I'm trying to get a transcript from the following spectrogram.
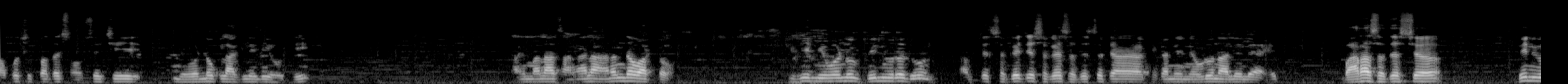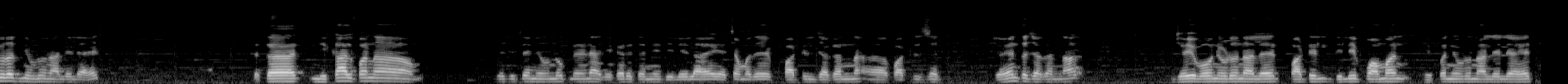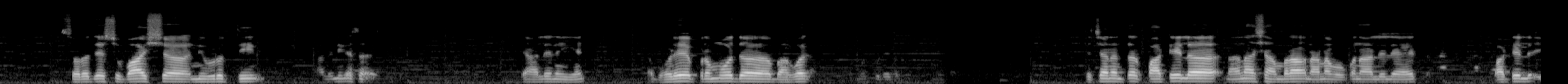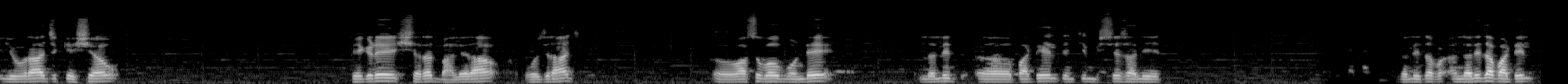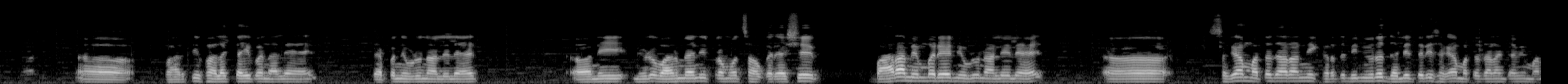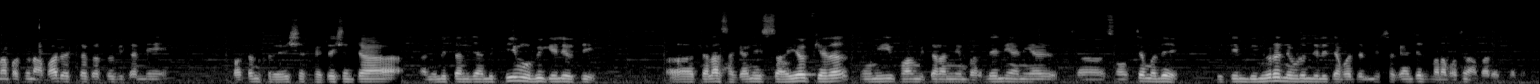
कापूस उत्पादक संस्थेची निवडणूक लागलेली होती. आणि मला सांगायला आनंद वाटतो की ही निवडणूक बिनविरोध होऊन आमचे सगळेचे सगळे सदस्य त्या ठिकाणी निवडून आलेले आहेत. बारा सदस्य बिनविरोध निवडून आलेले आहेत. त्याचा निकाल पण जे तिथे निवडणूक निर्णय अधिकारी त्यांनी दिलेला आहे. याच्यामध्ये पाटील जगन्नाथ पाटील जयंत जगन्नाथ जय भाऊ निवडून आले आहेत पाटील दिलीप वामन हे पण निवडून आलेले आहेत. स्वरदे सुभाष निवृत्ती. आले नाही का सर? ते आले नाही आहेत. भोळे प्रमोद भागवत. त्याच्यानंतर पाटील नाना शामराव नाना भाऊ पण आलेले आहेत. पाटील युवराज केशव. पेगडे शरद भालेराव भोजराज वासुभाऊ बोंडे ललित पाटील त्यांची मिसेस आली आहेत. ललिता पा- ललिता पाटील भारती फालकताई पण आल्या आहेत. त्या पण निवडून आलेल्या आहेत. आणि निवडून वारंबे आणि प्रमोद सावकर असे बारा मेंबर हे निवडून आलेले आहेत. सगळ्या मतदारांनी खरं तर बिनविरोध झाले तरी सगळ्या मतदारांचे आम्ही मनापासून आभार व्यक्त करतो की त्यांनी कॉटन फेडरेशन फेडरेशनच्या निमित्ताने जी आम्ही टीम उभी केली होती त्याला सगळ्यांनी सहयोग केलं. कोणीही फॉर्म इतरांनी भरले नाही आणि या संस्थेमध्ये ही टीम बिनविरोध निवडून दिली त्याबद्दल मी सगळ्यांचेच मनापासून आभार व्यक्त करतो.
